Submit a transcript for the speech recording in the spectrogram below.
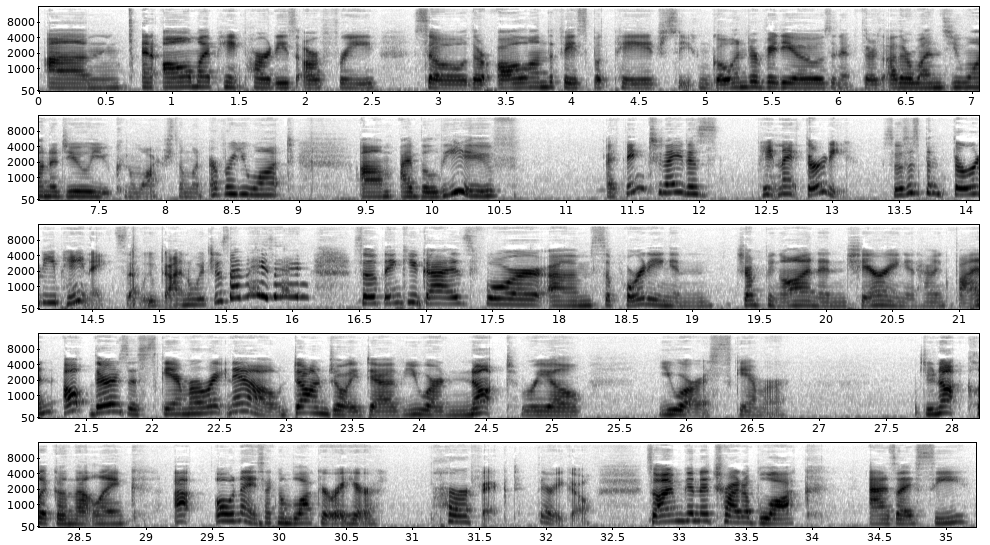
Um, and all my paint parties are free. So they're all on the Facebook page. So you can go under videos. And if there's other ones you want to do, you can watch them whenever you want. Um, I believe, I think tonight is paint night 30. So this has been 30 paint nights that we've done, which is amazing. So thank you guys for um, supporting and jumping on and sharing and having fun. Oh, there's a scammer right now. Donjoy Dev, you are not real. You are a scammer. Do not click on that link. Ah, oh nice, I can block it right here. Perfect, there you go. So I'm gonna try to block as I see.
